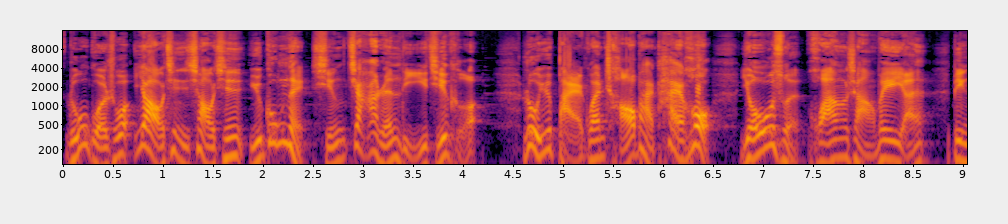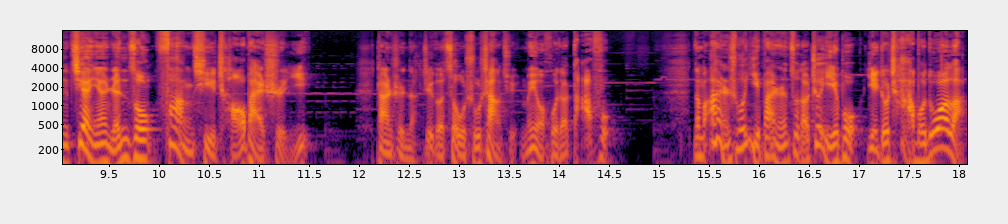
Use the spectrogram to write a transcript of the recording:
如果说要尽孝亲，于宫内行家人礼仪即可；若与百官朝拜太后，有损皇上威严，并谏言仁宗放弃朝拜事宜。但是呢，这个奏书上去没有获得答复。那么按说一般人做到这一步也就差不多了，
